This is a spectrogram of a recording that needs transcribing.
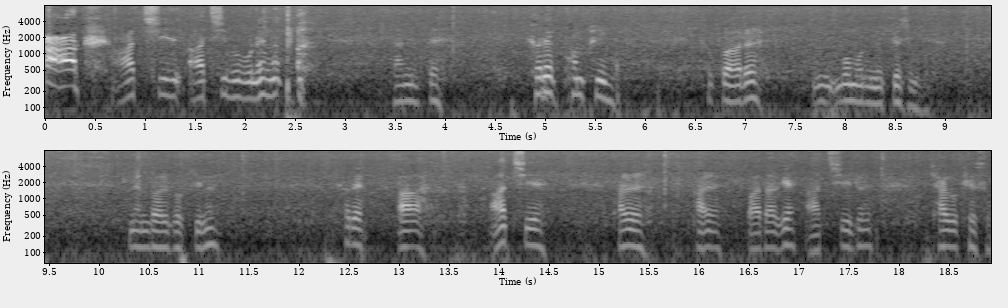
아, 그 아치, 아치 부분에는 닿을 때 혈액 펌핑 효과를 몸으로 느껴집니다. 맨발 걷기는 혈액, 아, 아치의 발, 발바닥의 아치를 자극해서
